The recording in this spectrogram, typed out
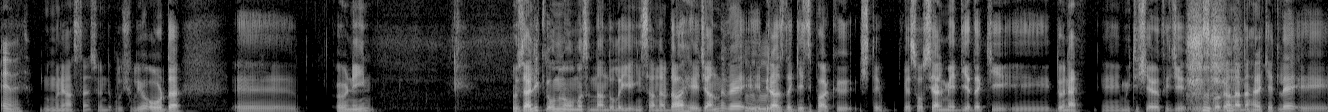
evet. Numune Hastanesi önünde buluşuluyor. Orada e, örneğin özellikle onun olmasından dolayı insanlar daha heyecanlı ve hı hı. E, biraz da Gezi Parkı işte ve sosyal medyadaki e, dönen e, müthiş yaratıcı e, sloganlardan hareketle e,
